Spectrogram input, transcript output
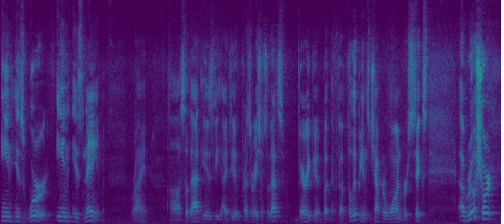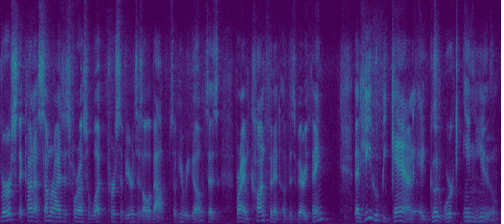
in his word, in his name, right? Uh, so that is the idea of preservation. So that's very good. But Philippians chapter 1, verse 6, a real short verse that kind of summarizes for us what perseverance is all about. So here we go. It says, For I am confident of this very thing, that he who began a good work in you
